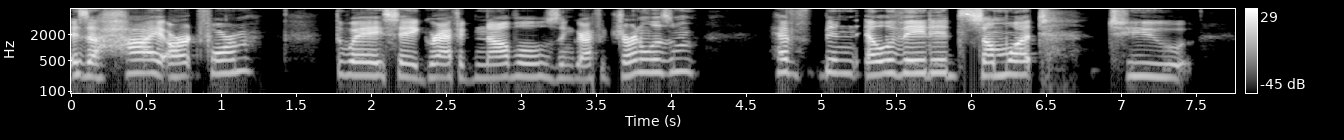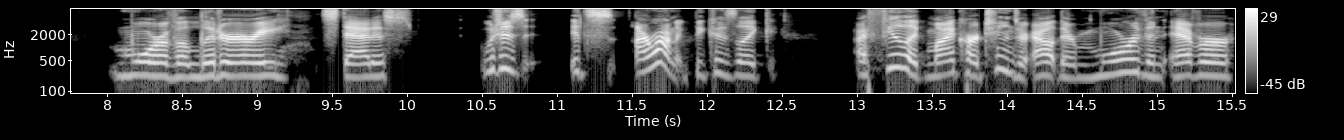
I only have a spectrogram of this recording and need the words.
as a high art form, the way, say, graphic novels and graphic journalism have been elevated somewhat to more of a literary status, which is it's ironic because like I feel like my cartoons are out there more than ever.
